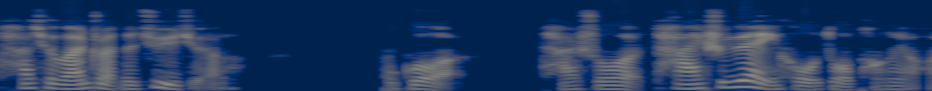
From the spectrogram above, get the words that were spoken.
他却婉转的拒绝了。不过他说他还是愿意和我做朋友。”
